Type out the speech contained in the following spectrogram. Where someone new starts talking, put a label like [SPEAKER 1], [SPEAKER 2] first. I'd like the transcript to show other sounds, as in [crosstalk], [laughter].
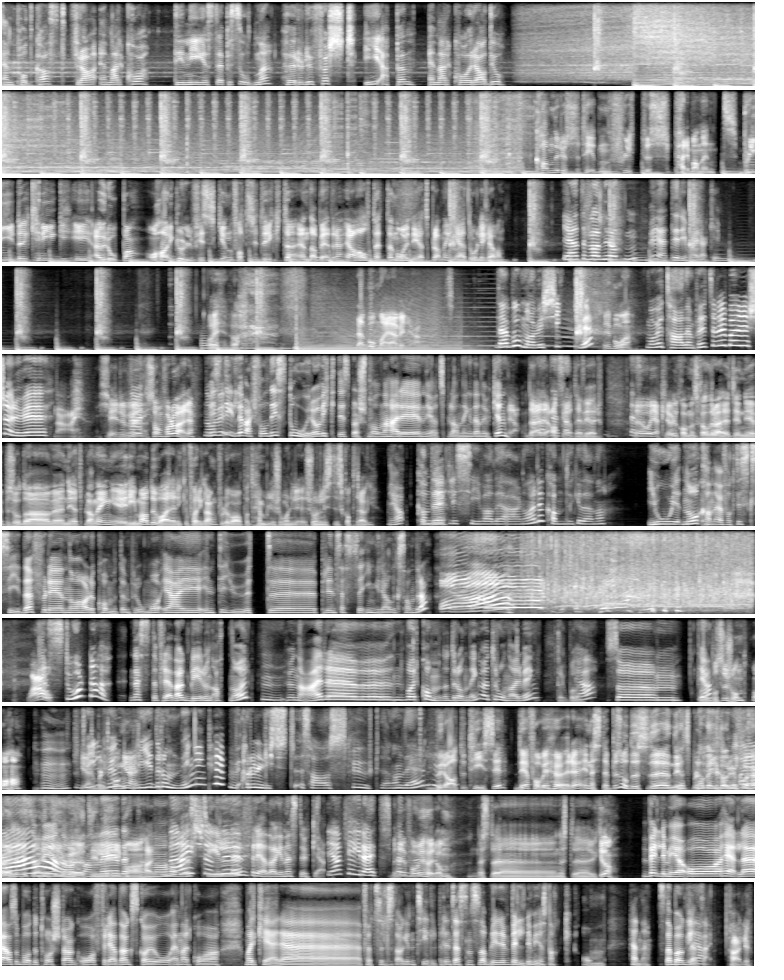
[SPEAKER 1] en podkast fra NRK. De nyeste episodene hører du først i appen NRK Radio.
[SPEAKER 2] Kan russetiden flyttes permanent? Blir det krig i Europa? Og har gullfisken fått sitt rykte enda bedre? Ja, alt dette nå i nyhetsblanding. Jeg heter Ole Klevan.
[SPEAKER 3] Jeg heter Fanny Odden.
[SPEAKER 4] Og jeg heter Rima Iraki.
[SPEAKER 2] Oi, hva? Der bomma jeg veldig. Ja.
[SPEAKER 3] Der bomma vi skikkelig.
[SPEAKER 2] Vi bomma.
[SPEAKER 3] Må vi ta den på nytt, eller bare kjører vi?
[SPEAKER 2] Nei. Vi, sånn får det være.
[SPEAKER 3] Nå
[SPEAKER 4] Vi stiller i hvert fall de store og viktige spørsmålene her i nyhetsblanding denne uken.
[SPEAKER 2] Ja, Det er
[SPEAKER 3] Ja, det er
[SPEAKER 2] akkurat
[SPEAKER 3] sant.
[SPEAKER 2] det vi gjør.
[SPEAKER 3] Det er
[SPEAKER 2] Og hjertelig velkommen skal dere være til en ny episode av eh, Nyhetsblanding. Rima, du var her ikke forrige gang, for du var på et hemmelig journalistisk oppdrag.
[SPEAKER 4] Ja,
[SPEAKER 3] Kan
[SPEAKER 4] og
[SPEAKER 3] du egentlig si hva det er nå, eller kan du ikke det nå?
[SPEAKER 4] Jo, nå kan jeg jo faktisk si det, for nå har det kommet en promo. Jeg intervjuet uh, prinsesse Ingrid Alexandra.
[SPEAKER 2] Wow!
[SPEAKER 3] Det er stort, da!
[SPEAKER 4] Neste fredag blir hun 18 år.
[SPEAKER 3] Mm.
[SPEAKER 4] Hun er uh, vår kommende dronning og tronarving.
[SPEAKER 2] Tenk på det.
[SPEAKER 3] Ja.
[SPEAKER 4] Så mm,
[SPEAKER 2] For
[SPEAKER 4] ja.
[SPEAKER 2] en posisjon å ha.
[SPEAKER 4] Mm.
[SPEAKER 3] Vil hun
[SPEAKER 2] konge,
[SPEAKER 3] bli dronning, egentlig? Har hun lyst sa, Spurte du henne om det, eller?
[SPEAKER 2] Bra at du teaser. Det får vi høre i neste episodes uh, nyhetsblanding. Når vi får høre
[SPEAKER 4] så mye nå,
[SPEAKER 2] til
[SPEAKER 4] Fanny.
[SPEAKER 2] Rima
[SPEAKER 4] Dette
[SPEAKER 2] her.
[SPEAKER 4] må
[SPEAKER 3] Nei,
[SPEAKER 4] holdes til
[SPEAKER 3] fredag
[SPEAKER 4] fredagen neste uke.
[SPEAKER 3] Ja, ok, greit.
[SPEAKER 2] Men det får vi høre om neste, neste uke, da.
[SPEAKER 4] Veldig mye, og hele, altså både torsdag og fredag skal jo NRK markere fødselsdagen til prinsessen, så da blir det veldig mye snakk om henne. Så det er bare å glede
[SPEAKER 3] Ja.
[SPEAKER 4] seg.
[SPEAKER 2] Herlig.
